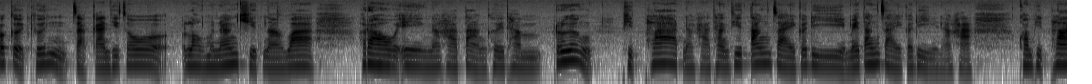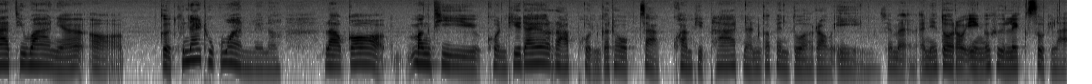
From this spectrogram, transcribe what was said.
ก็เกิดขึ้นจากการที่โจ้ลองมานั่งคิดนะว่าเราเองนะคะต่างเคยทำเรื่องผิดพลาดนะคะ ทั้งที่ตั้งใจก็ดี ไม่ตั้งใจก็ดีนะคะ ความผิดพลาดที่ว่านี้เเกิดขึ้นได้ทุกวันเลยเนาะแล้วก็บางทีคนที่ได้รับผลกระทบจากความผิดพลาดนั้นก็เป็นตัวเราเองใช่ไหมอันนี้ตัวเราเองก็คือเล็กสุดละ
